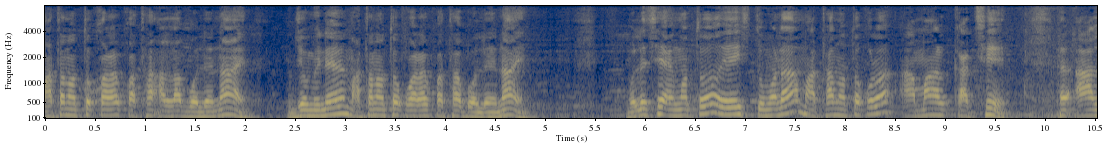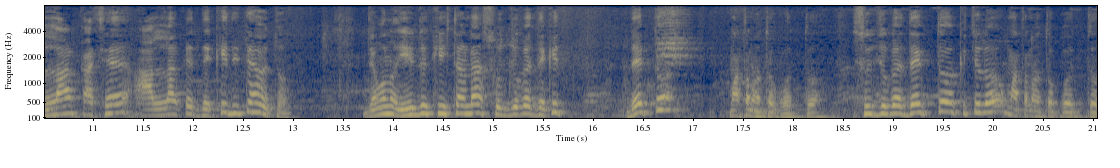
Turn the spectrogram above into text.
মাথা নত করার কথা আল্লাহ বলে নাই, জমিনে মাথা নত করার কথা বলে নাই। বলেছে একমাত্র, এই তোমরা মাথা নত করো আমার কাছে। আল্লাহর কাছে আল্লাহকে দেখিয়ে দিতে হবে তো যেমন ইহুদু খ্রিস্টানরা সূর্যকে দেখি, দেখতো, মাথা নত করতো। সূর্যকে দেখতো, কিছু লোক মাথা নত করতো।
